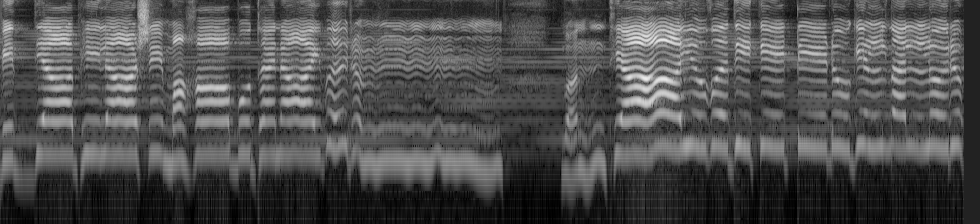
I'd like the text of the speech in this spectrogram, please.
വിദ്യാഭിലാഷി മഹാബുധനായി വരും. വന്ധ്യായുവതി കേട്ടിടുകിൽ നല്ലൊരു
